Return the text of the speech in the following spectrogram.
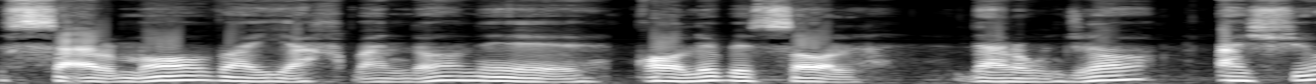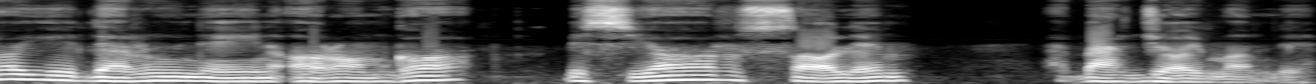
سرما و یخبندان قالب سال در اونجا اشیای درون این آرامگاه بسیار سالم بر جای مانده.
